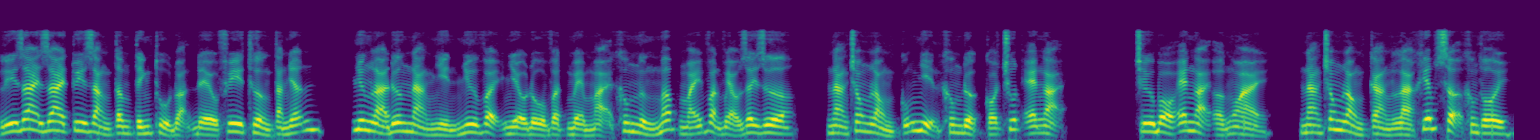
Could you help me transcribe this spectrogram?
Lý Giai Giai tuy rằng tâm tính thủ đoạn đều phi thường tàn nhẫn, nhưng là đương nàng nhìn như vậy nhiều đồ vật mềm mại không ngừng mấp máy vặn vẹo dây dưa, nàng trong lòng cũng nhịn không được có chút e ngại. Trừ bỏ e ngại ở ngoài, nàng trong lòng càng là khiếp sợ không thôi,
